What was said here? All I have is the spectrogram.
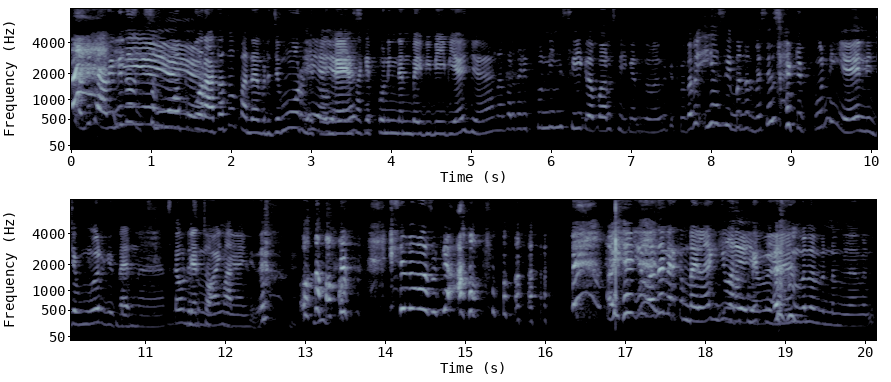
tapi kali ini tuh Iya, semua iya, iya. pukul rata tuh pada berjemur gitu Iya, iya, yang iya. sakit kuning dan baby baby aja Kenapa harus sakit kuning sih? Kenapa harus diingat sama sakit kuning? Tapi iya sih bener biasanya sakit kuning ya yang dijemur gitu. benar sekarang udah Biar semuanya coklat. gitu oh, itu maksudnya apa oke. Ya maksudnya biar kembali lagi warna iya, iya, kulitnya bener, bener, bener, bener.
